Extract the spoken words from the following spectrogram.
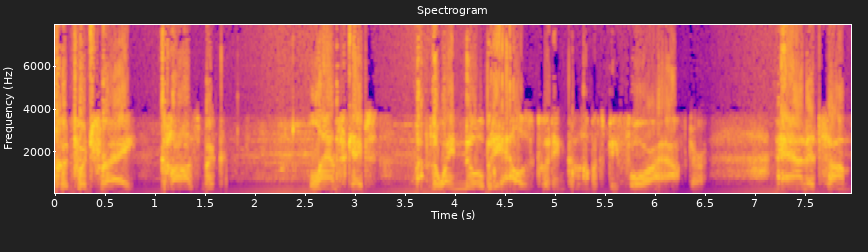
could portray cosmic landscapes the way nobody else could in comics before or after, and it's um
